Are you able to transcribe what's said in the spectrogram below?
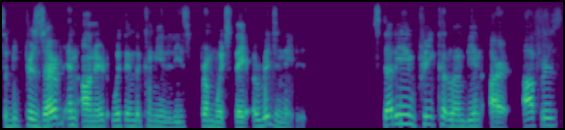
to be preserved and honored within the communities from which they originated. Studying pre-Columbian art offers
